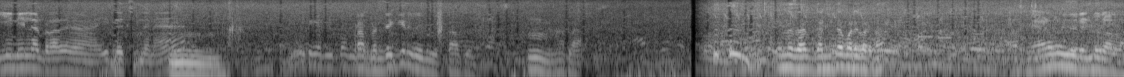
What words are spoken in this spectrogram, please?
ఈ నీళ్ళ ఇది వచ్చిందనే ప్రాబ్లం దగ్గర పోయింది ప్రాబ్లం అట్లా ఇన్న సార్ గంట పడి కొట్ట ఏడవ ఇది రెండు రాళ్ళ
